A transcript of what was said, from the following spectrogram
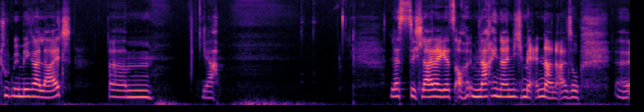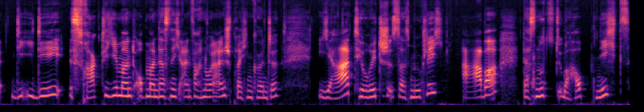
Tut mir mega leid. Ähm, ja. Lässt sich leider jetzt auch im Nachhinein nicht mehr ändern. Also äh, die Idee, es fragte jemand, ob man das nicht einfach neu einsprechen könnte. Ja, theoretisch ist das möglich, aber das nutzt überhaupt nichts,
